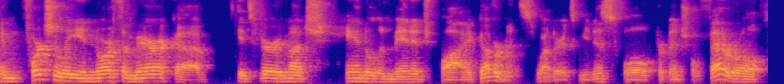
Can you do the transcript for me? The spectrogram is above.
Unfortunately, in North America, it's very much handled and managed by governments, whether it's municipal, provincial, federal.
